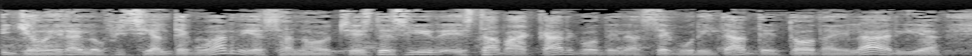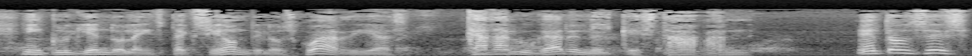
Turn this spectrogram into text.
Yo era el oficial de guardia esa noche, es decir, estaba a cargo de la seguridad de toda el área, incluyendo la inspección de los guardias, cada lugar en el que estaban. Entonces,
